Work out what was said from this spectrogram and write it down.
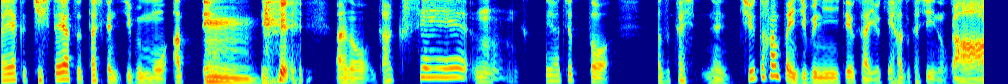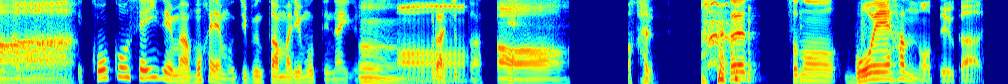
最悪消したやつ確かに自分もあって、うん。あの、学生、うん、学生はちょっと恥ずかしい、ね中途半端に自分に似てるから余計恥ずかしいのがあある高校生以前はもはやもう自分とあんまり思ってないぐらいところはちょっとあって、あわかる。その防衛反応というか、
